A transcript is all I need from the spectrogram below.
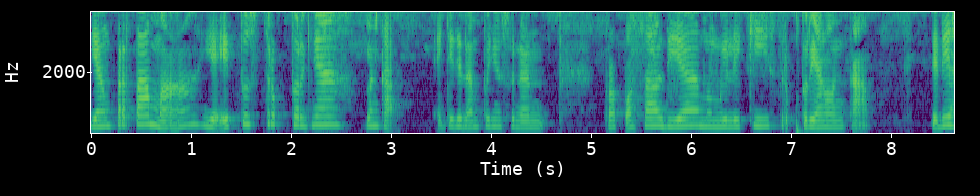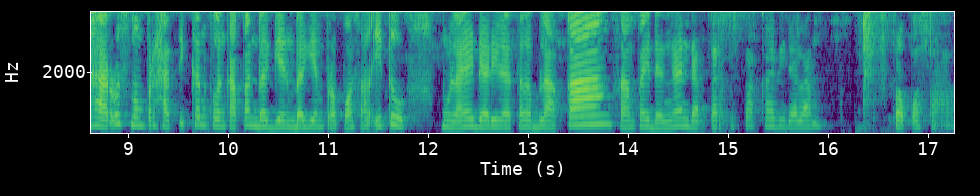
Yang pertama yaitu strukturnya lengkap. Jadi dalam penyusunan proposal dia memiliki struktur yang lengkap. Jadi harus memperhatikan kelengkapan bagian-bagian proposal itu, mulai dari latar belakang sampai dengan daftar pustaka di dalam proposal.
